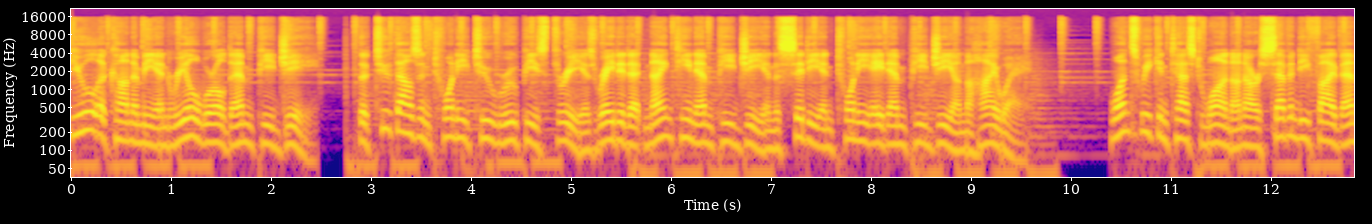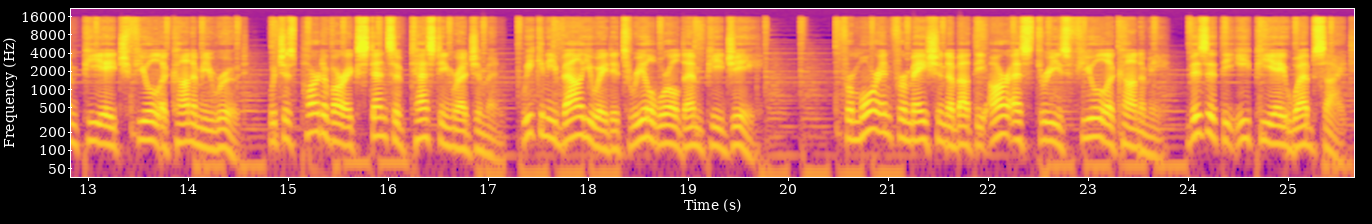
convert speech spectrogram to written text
Fuel economy and real-world MPG. The 2022 Rupees 3 is rated at 19 mpg in the city and 28 mpg on the highway. Once we can test one on our 75 mph fuel economy route, which is part of our extensive testing regimen, we can evaluate its real-world MPG. For more information about the RS3's fuel economy, visit the EPA website.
